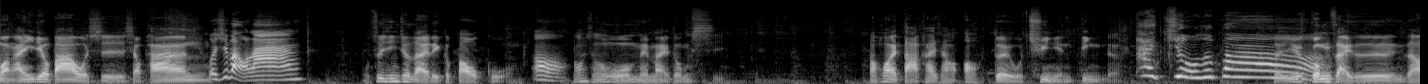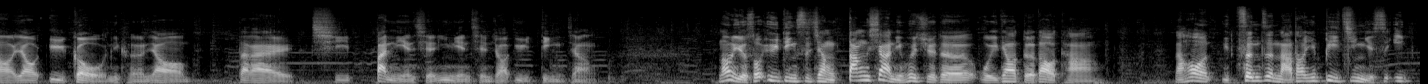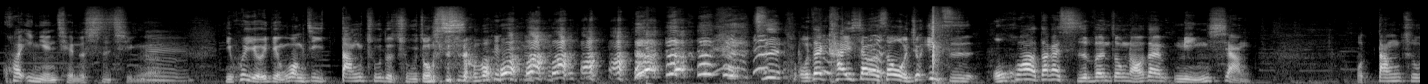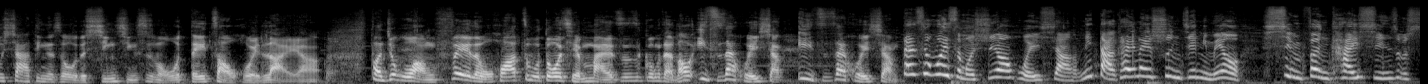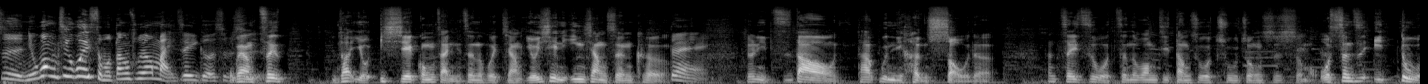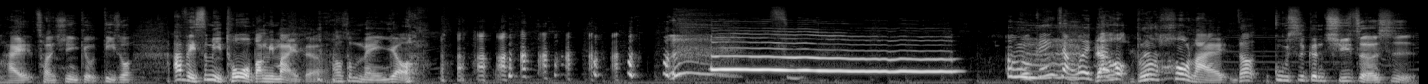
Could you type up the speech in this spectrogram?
晚安一六八，我是小潘，我是宝拉。我最近就来了一个包裹哦，然后我想说我又没买东西，然后后来打开想哦，对，我去年订的，太久了吧？对，因为公仔就是你知道要预购，你可能要大概七半年前、一年前就要预定这样。然后有时候预定是这样，当下你会觉得我一定要得到它。然后你真正拿到，因为毕竟也是一快一年前的事情了，嗯、你会有一点忘记当初的初衷是什么。是我在开箱的时候，我就一直我花了大概十分钟，然后在冥想，我当初下定的时候，我的心情是什么？我得找回来呀、啊。不然就枉费了，我花这么多钱买了这只公仔，然后一直在回想，一直在回想。但是为什么需要回想？你打开那一瞬间，你没有兴奋开心，是不是？你忘记为什么当初要买这个，是不是？我跟你讲，这你知道有一些公仔，你真的会这样，有一些你印象深刻，对，就是你知道他跟你很熟的。但这一次我真的忘记当初的初衷是什么，我甚至一度还传讯给我弟说：“阿斐是不是你托我帮你买的？”他说没有。我跟你讲，我也然后不是后来，你知道故事更曲折是，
